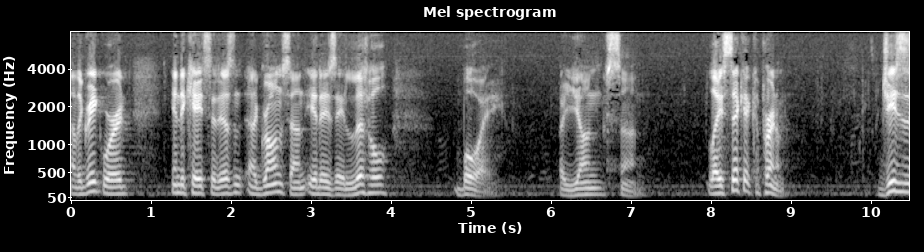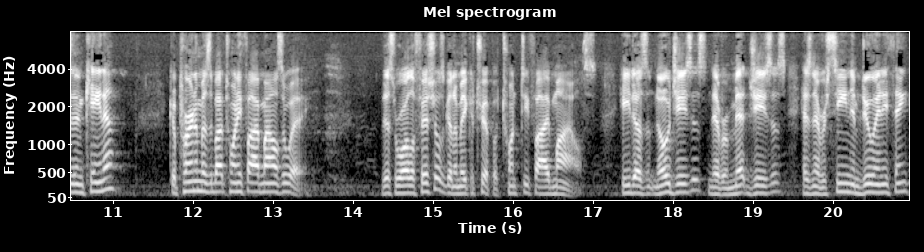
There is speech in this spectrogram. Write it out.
Now, the Greek word indicates that it isn't a grown son, it is a little boy, a young son. Lay sick at Capernaum. Jesus in Cana. Capernaum is about 25 miles away. This royal official is going to make a trip of 25 miles. He doesn't know Jesus, never met Jesus, has never seen him do anything.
